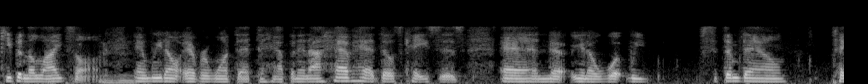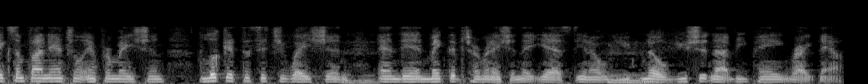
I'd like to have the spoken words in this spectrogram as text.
keeping the lights on Mhm. and we don't ever want that to happen and i have had those cases and uh, you know what we sit them down take some financial information look at the situation Mhm. and then make the determination that yes you know you Mhm. no you should not be paying right now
